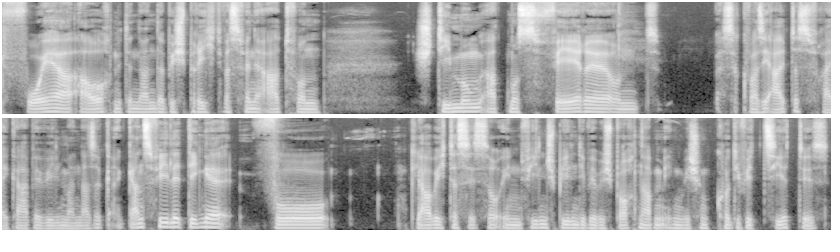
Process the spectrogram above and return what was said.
vorher auch miteinander bespricht, was für eine Art von Stimmung, Atmosphäre und also quasi Altersfreigabe will man. Also ganz viele Dinge, wo glaube ich, dass es so in vielen Spielen, die wir besprochen haben, irgendwie schon kodifiziert ist.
